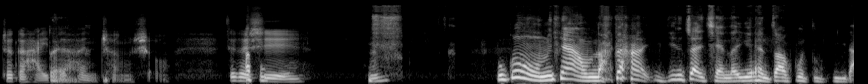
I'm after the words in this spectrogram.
这个孩子很成熟，这个是 嗯。不过我们现在我们老大已经赚钱了，也很照顾弟弟的，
